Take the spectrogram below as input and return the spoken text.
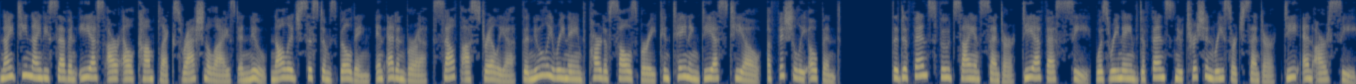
1997 ESRL complex rationalised and new Knowledge Systems Building in Edinburgh, South Australia, the newly renamed part of Salisbury containing DSTO, officially opened. The Defence Food Science Centre DFSC was renamed Defence Nutrition Research Centre DNRC.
